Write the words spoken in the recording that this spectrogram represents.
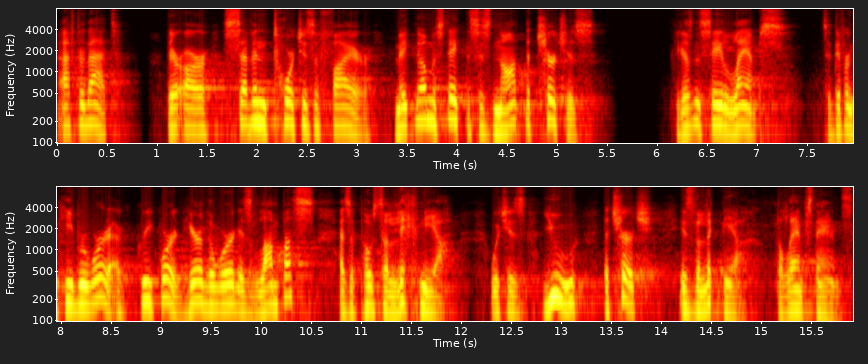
after that, there are seven torches of fire. Make no mistake, this is not the churches. He doesn't say lamps. It's a different Hebrew word, a Greek word. Here the word is lampas as opposed to lichnia, which is you, the church, is the lichnia, the lampstands.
